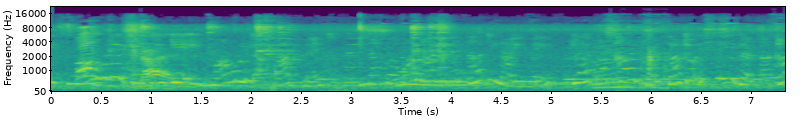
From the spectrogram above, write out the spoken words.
एक मामूली से के एक मामूली अपार्टमेंट नंबर 139 में रहता था एक लड़का जो इससे ही डरता था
